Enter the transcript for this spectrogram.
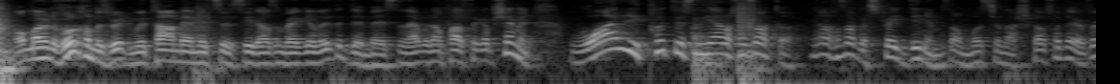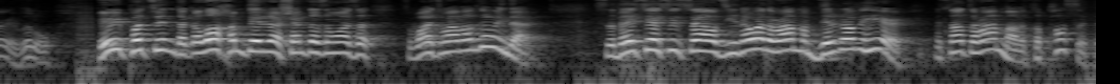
Moreh Nevuchim is written with Tamim It says He doesn't regulate the based on that. We don't pass like Shimon. Why did he put this in the Yad Chazaka? Yad Chazaka straight dinim. There's no Musar Nashkafa there. Very little. Here he puts in the Galachim did it. Hashem doesn't want to. So why is the Rambam doing that? So the Beis Yosef says, you know why the Rambam did it over here? It's not the Rambam. It's the pasuk.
